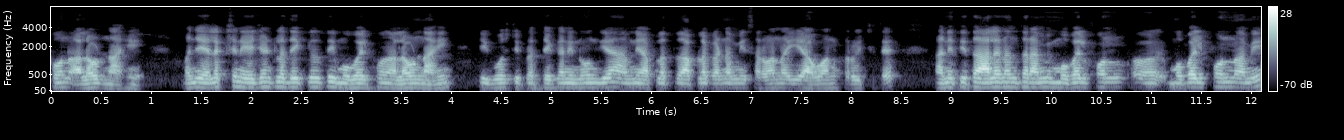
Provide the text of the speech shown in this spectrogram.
फोन अलाउड नाही. म्हणजे इलेक्शन एजंटला देखील ते मोबाईल फोन अलाउड नाही. ही गोष्टी प्रत्येकाने नोंद घ्या आणि आपलं आपल्याकडनं मी सर्वांना हे आवाहन करू इच्छिते. आणि तिथं आल्यानंतर आम्ही मोबाईल फोन मोबाईल फोन आम्ही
